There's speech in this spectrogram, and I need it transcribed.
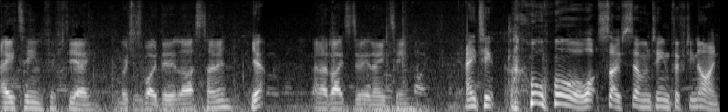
1858, which is what I did it last time in, yeah, and I'd like to do it in 18. 18. Oh, what? So 1759.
